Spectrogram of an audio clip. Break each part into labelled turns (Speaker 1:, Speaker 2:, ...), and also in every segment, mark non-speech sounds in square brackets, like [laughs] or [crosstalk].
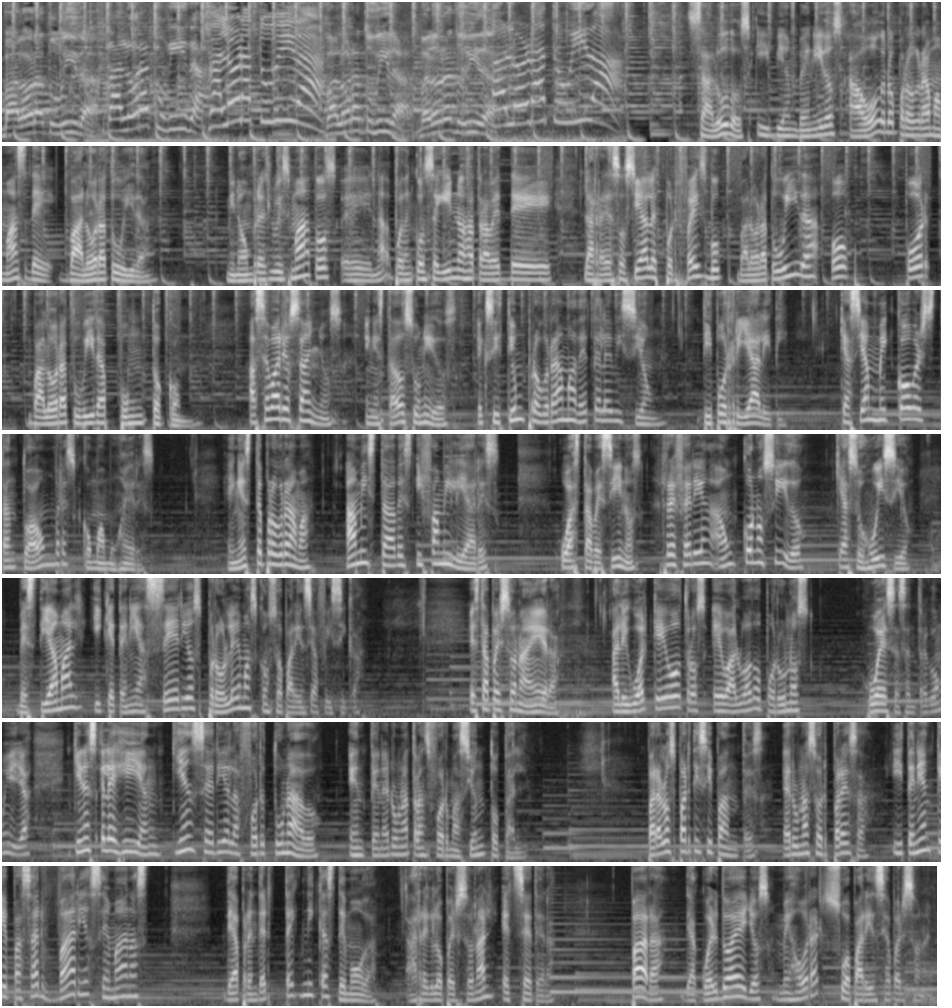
Speaker 1: Valora tu vida.
Speaker 2: Valora tu vida.
Speaker 3: Valora tu vida.
Speaker 1: Valora tu vida. Valora tu vida.
Speaker 3: Valora tu vida.
Speaker 4: Saludos y bienvenidos a otro programa más de Valora tu vida. Mi nombre es Luis Matos. Eh, nada, pueden conseguirnos a través de las redes sociales por Facebook, Valora tu vida o por valoratuvida.com. Hace varios años, en Estados Unidos, existió un programa de televisión tipo reality que hacían makeovers tanto a hombres como a mujeres. En este programa, amistades y familiares, o hasta vecinos, referían a un conocido que a su juicio vestía mal y que tenía serios problemas con su apariencia física. Esta persona era, al igual que otros, evaluado por unos jueces, entre comillas, quienes elegían quién sería el afortunado en tener una transformación total. Para los participantes era una sorpresa y tenían que pasar varias semanas de aprender técnicas de moda, arreglo personal, etc. Para, de acuerdo a ellos, mejorar su apariencia personal.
